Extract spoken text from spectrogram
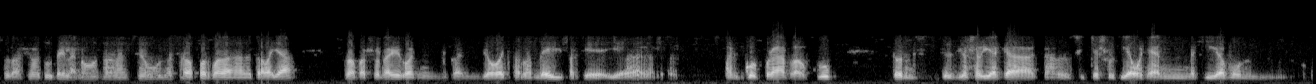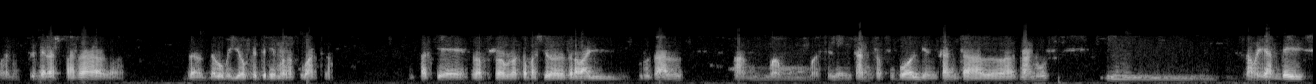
sota la seva tutela, no? la, seva, la seva forma de, de treballar, una persona que quan, quan jo vaig parlar amb ell perquè ja, per incorporar-la al club, doncs jo sabia que, que el Sitges sortia guanyant aquí amb un, bueno, primera espasa de, de, de lo millor que tenim a la comarca. Perquè és una persona amb una capacitat de treball brutal, amb, amb, que li encanta el futbol, li encanta els nanos, i treballar amb ells,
